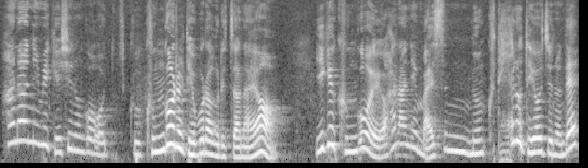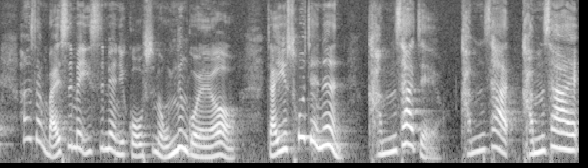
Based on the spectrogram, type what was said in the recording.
하나님이 계시는 거 그 근거를 대보라 그랬잖아요. 이게 근거예요. 하나님 말씀은 그대로 되어지는데 항상 말씀에 있으면 있고 없으면 없는 거예요. 자, 이 소제는 감사제예요. 감사 감사의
